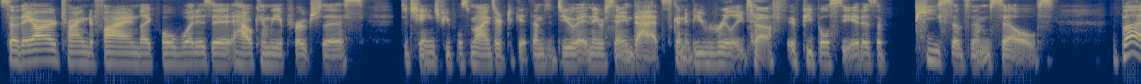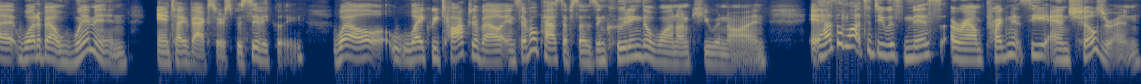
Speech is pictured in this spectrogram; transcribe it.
So they are trying to find, like, well, what is it? How can we approach this to change people's minds or to get them to do it? And they were saying that's going to be really tough if people see it as a piece of themselves. But what about women anti vaxxers specifically? Well, like we talked about in several past episodes, including the one on QAnon, it has a lot to do with myths around pregnancy and children.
